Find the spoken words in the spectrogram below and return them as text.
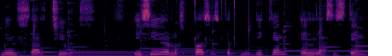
mis archivos y sigue los pasos que te indiquen el asistente.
